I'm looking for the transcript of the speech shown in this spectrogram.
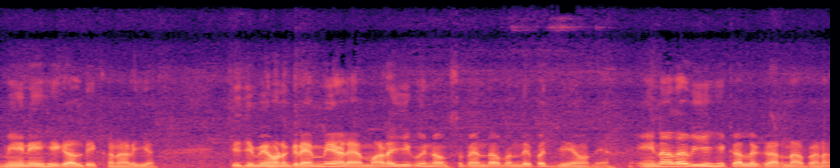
ਮੇਨ ਇਹੀ ਗੱਲ ਦੇਖਣ ਵਾਲੀ ਆ ਕਿ ਜਿਵੇਂ ਹੁਣ ਗ੍ਰੈਮੇ ਵਾਲਿਆ ਮਾੜਾ ਜੀ ਕੋਈ ਨੁਕਸ ਪੈਂਦਾ, ਬੰਦੇ ਭੱਜੇ ਆਉਂਦੇ ਆ। ਇਹਨਾਂ ਦਾ ਵੀ ਇਹ ਗੱਲ ਕਰਨਾ ਪੈਣਾ।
